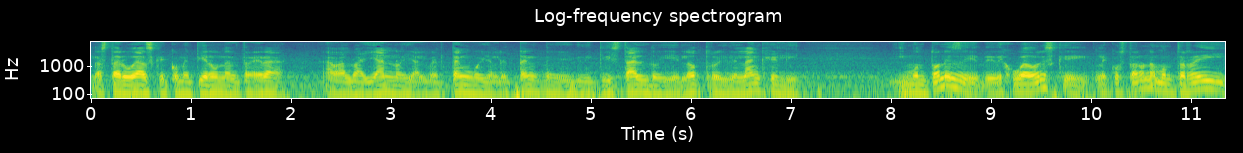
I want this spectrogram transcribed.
las tarugadas que cometieron al traer a, a Balbayano y Albertango y Albertango y, y Cristaldo y el otro y del Ángel y, y montones de, de, jugadores que le costaron a Monterrey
